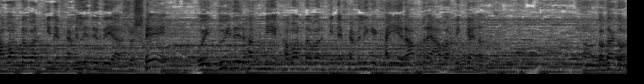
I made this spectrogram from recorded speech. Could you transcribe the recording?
খাবার দাবার কিনে ফ্যামিলিতে দিয়ে আসো। সে ওই দুই দের হাত নিয়ে খাবার দাবার কিনে ফ্যামিলিকে খাইয়ে রাত্রে আবার ভিক্ষায় নামতো। কথা কর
